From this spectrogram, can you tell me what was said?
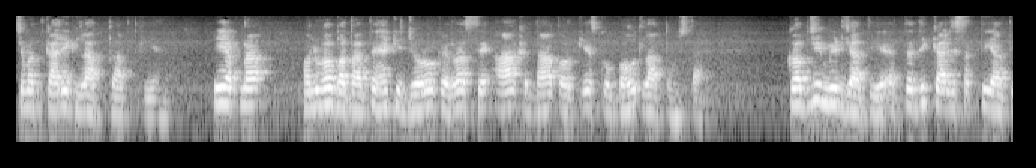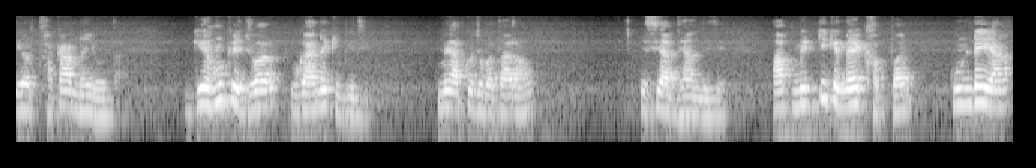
चमत्कारिक लाभ प्राप्त किए हैं। ये अपना अनुभव बताते हैं कि ज्वरों के रस से आँख, दांत और केस को बहुत लाभ पहुँचता है। कब्जी मिट जाती है, अत्यधिक कार्य शक्ति आती है और थकान नहीं होता। गेहूँ के ज्वर उगाने की विधि। मैं आपको जो बता रहा हूँ, इसे आप ध्यान दीजिए। आप मिट्टी के नए खप्पर कुंडे या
